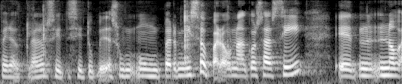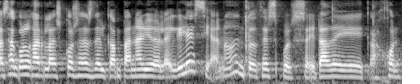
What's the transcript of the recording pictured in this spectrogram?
Pero claro, si, tú pides un, permiso para una cosa así, eh, no vas a colgar las cosas del campanario de la iglesia, ¿no? Entonces, pues era de cajón.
